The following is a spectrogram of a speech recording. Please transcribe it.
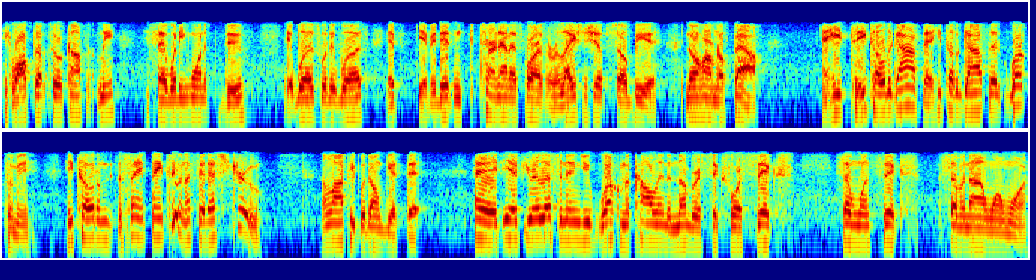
He walked up to her confidently and said what he wanted to do. It was what it was. If if it didn't turn out as far as a relationship, so be it. No harm, no foul. And he he told the guys that. He told the guys that it worked for me. He told them the same thing too, and I said that's true. A lot of people don't get that. Hey, if you're listening, you welcome to call in. The number is six four six seven one six seven nine one one.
